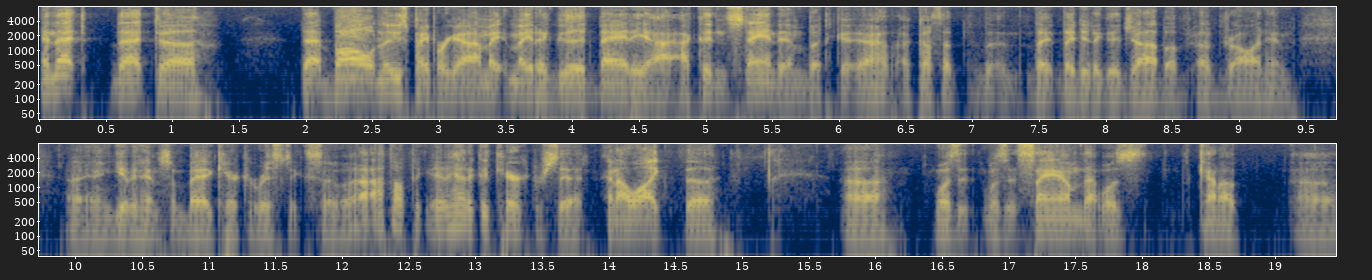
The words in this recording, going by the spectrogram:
and that that uh, that bald newspaper guy made, made a good baddie. I, I couldn't stand him, but because uh, they they did a good job of, of drawing him uh, and giving him some bad characteristics. So uh, I thought it had a good character set, and I liked the uh, was it was it Sam that was kind of uh,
